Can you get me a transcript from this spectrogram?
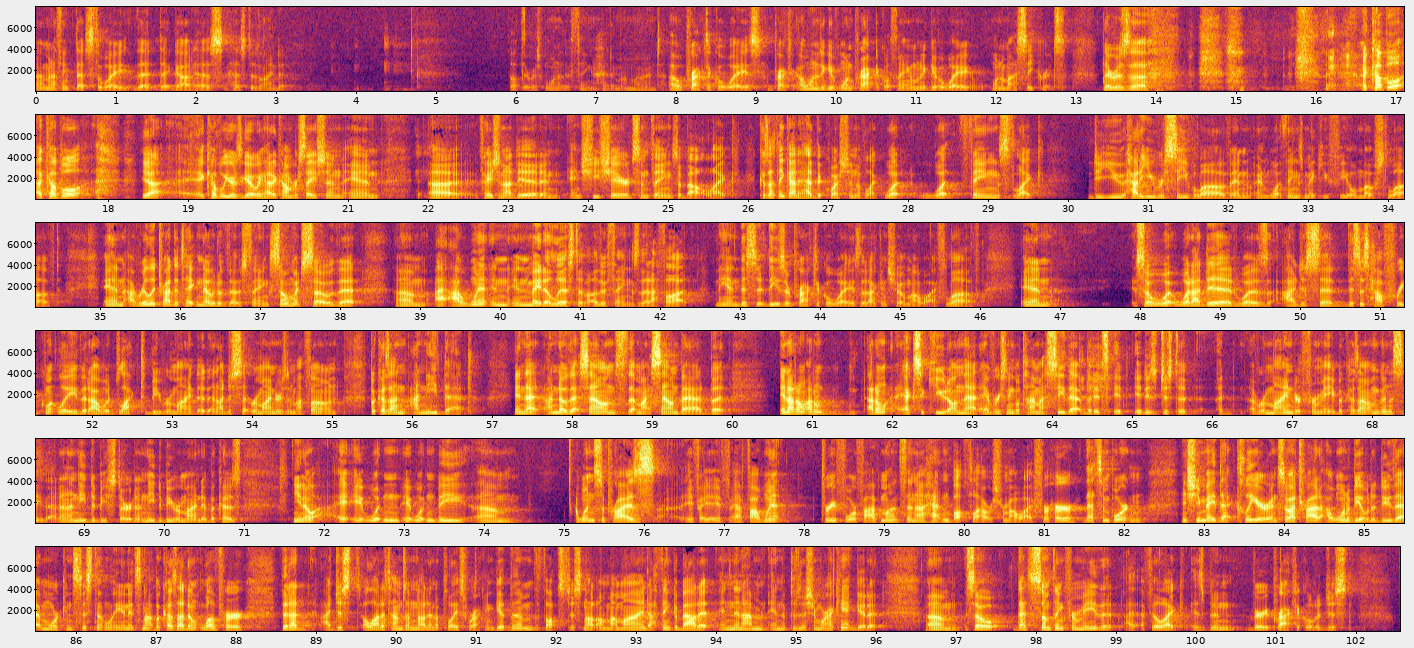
Um, and I think that's the way that, that God has, has designed it. I thought there was one other thing I had in my mind. Oh, practical ways. Practic- I wanted to give one practical thing. I'm going to give away one of my secrets. There was a. a couple, a couple, yeah, a couple years ago we had a conversation, and uh, Paige and I did, and and she shared some things about like, because I think I'd had the question of like, what what things like do you, how do you receive love, and and what things make you feel most loved, and I really tried to take note of those things, so much so that. Um, I, I, went and, and made a list of other things that I thought man, this, these are practical ways that I can show my wife love. And so what, what I did was I just said, this is how frequently that I would like to be reminded. And I just set reminders in my phone because I, I need that. And that I know that sounds that might sound bad, but and I don't I don't I don't execute on that every single time I see that, but it's it, it is just a, a, a reminder for me because I'm going to see that and I need to be stirred and I need to be reminded because you know, it, it wouldn't it wouldn't be um, wouldn't surprise if, if if I went three, four, five months and I hadn't bought flowers for my wife. For her, that's important. And she made that clear. And so I tried, I want to be able to do that more consistently. And it's not because I don't love her that I, I just, a lot of times I'm not in a place where I can get them. The thought's just not on my mind. I think about it and then I'm in a position where I can't get it. Um, so that's something for me that I, I, feel like has been very practical to just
